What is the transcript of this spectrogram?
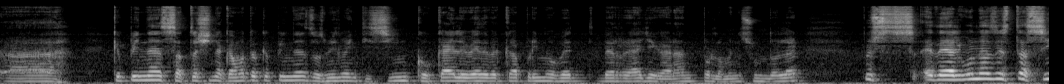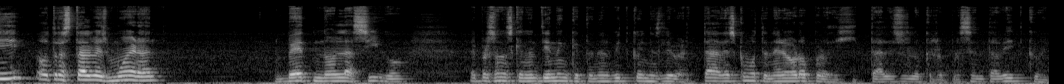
Ah. ¿Qué opinas, Satoshi Nakamoto? ¿Qué opinas 2025? KLB, DBK, Primo, Bet, BRA llegarán por lo menos un dólar. Pues eh, de algunas de estas sí, otras tal vez mueran. Bet no la sigo. Hay personas que no entienden que tener Bitcoin es libertad. Es como tener oro pero digital. Eso es lo que representa Bitcoin.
